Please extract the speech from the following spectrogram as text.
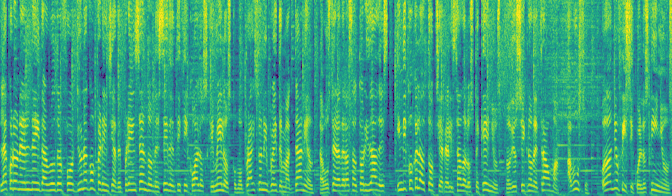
La coronel Neida Rutherford dio una conferencia de prensa en donde se identificó a los gemelos como Bryson y Braden McDaniel. La vocera de las autoridades indicó que la autopsia realizada a los pequeños no dio signo de trauma, abuso o daño físico en los niños.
